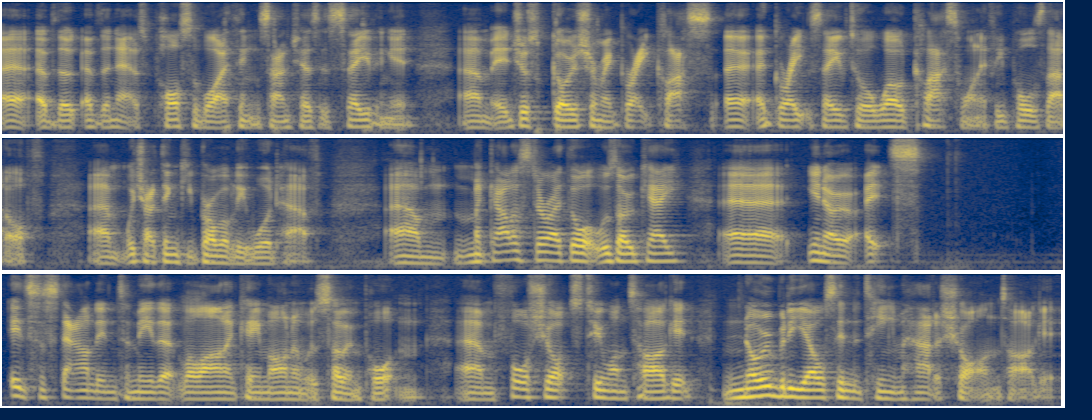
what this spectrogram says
uh, of the of the net as possible, I think Sanchez is saving it. Um, it just goes from a great class, uh, a great save to a world class one if he pulls that off, um, which I think he probably would have. Um, Mac Allister, I thought was okay. Uh, you know, it's it's astounding to me that Lallana came on and was so important. Um, four shots, two on target. Nobody else in the team had a shot on target.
